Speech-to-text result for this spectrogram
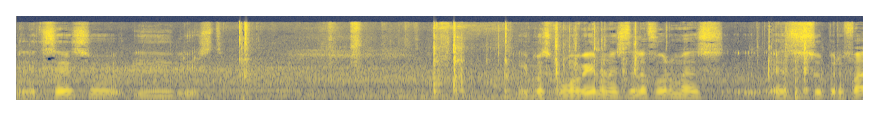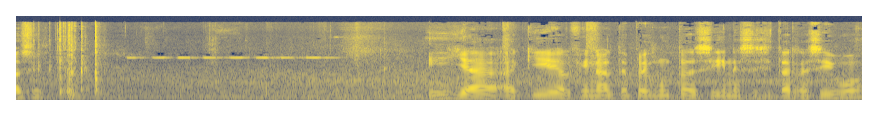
el exceso y listo. Y pues como vieron, esta es la forma, es súper fácil. Y ya aquí al final te preguntas si necesitas recibo.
